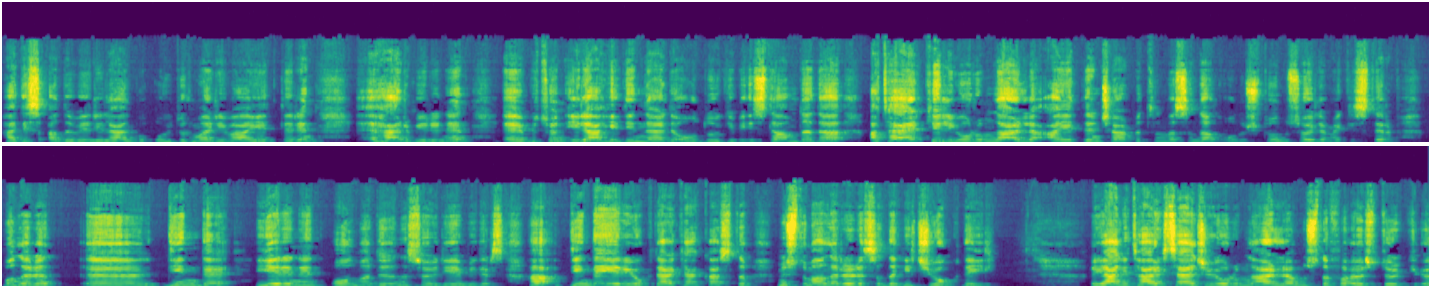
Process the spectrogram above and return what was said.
hadis adı verilen bu uydurma rivayetlerin e, her birinin e, bütün ilahi dinlerde olduğu gibi İslam'da da ataerkil yorumlarla ayetlerin çarpıtılmasından oluştuğunu söylemek isterim. Bunların e, dinde yerinin olmadığını söyleyebiliriz. Ha dinde yeri yok derken kastım Müslümanlar arasında hiç yok değil. Yani tarihselci yorumlarla Mustafa Öztürk e,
